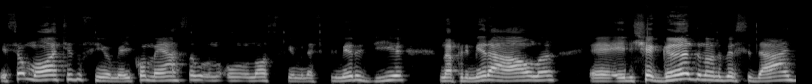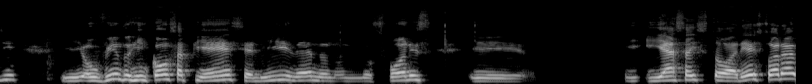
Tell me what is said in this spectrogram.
Esse é o mote do filme. Aí começa o, o nosso filme, nesse primeiro dia, na primeira aula, é, ele chegando na universidade e ouvindo Rincon Sapiência ali, né, no, no, nos fones, e, e, e, essa história. E a história,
